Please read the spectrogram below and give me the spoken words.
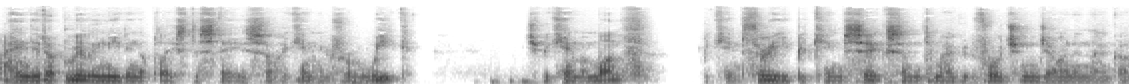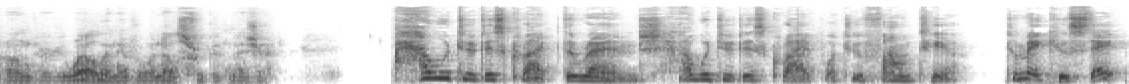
I ended up really needing a place to stay. So I came here for a week, which became a month became three, became six, and to my good fortune, John and I got on very well, and everyone else for good measure. How would you describe the ranch? How would you describe what you found here to make you stay?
